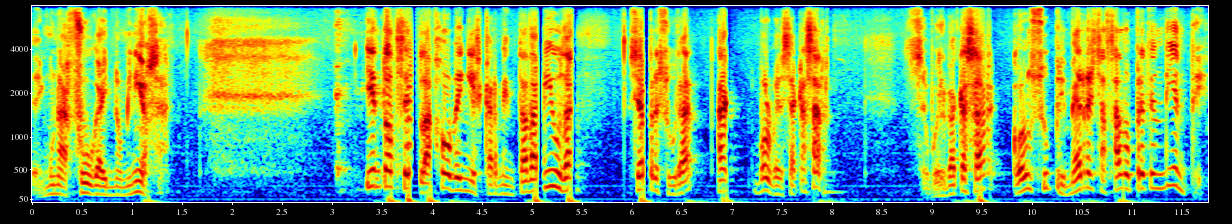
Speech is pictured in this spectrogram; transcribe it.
en una fuga ignominiosa. Y entonces la joven y escarmentada viuda se apresura a volverse a casar. Se vuelve a casar con su primer rechazado pretendiente,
